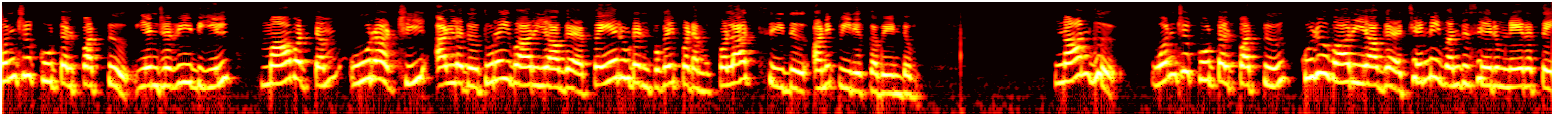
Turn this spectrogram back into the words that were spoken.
ஒன்று கூட்டல் பத்து என்ற ரீதியில் மாவட்டம் ஊராட்சி அல்லது துறை வாரியாக பெயருடன் புகைப்படம் கொலாட் செய்து அனுப்பியிருக்க வேண்டும். நான்கு ஒன்று கூட்டல் பத்து குழு வாரியாக சென்னை வந்து சேரும் நேரத்தை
